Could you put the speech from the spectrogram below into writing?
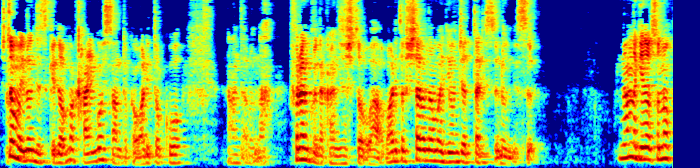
人もいるんですけど、まあ看護師さんとか割とこう、なんだろうな、フランクな感じの人は割と下の名前で呼んじゃったりするんです。なんだけど、その、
